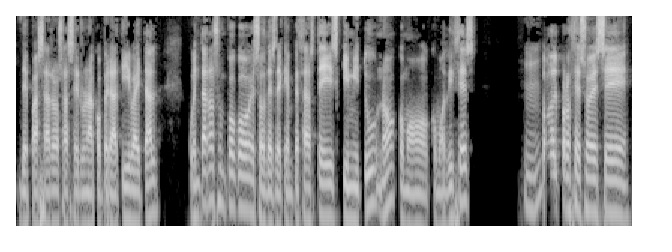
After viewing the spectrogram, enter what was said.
de pasaros a ser una cooperativa y tal. Cuéntanos un poco eso, desde que empezasteis Kim y tú, ¿no? Como, como dices, mm. todo el proceso ese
